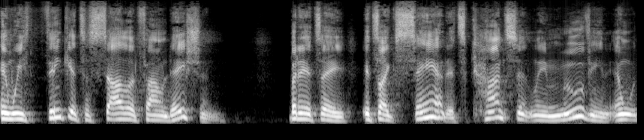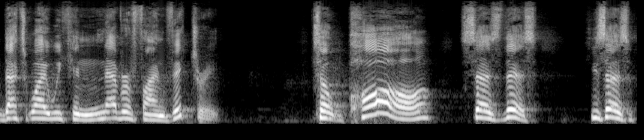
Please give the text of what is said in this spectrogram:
And we think it's a solid foundation, but it's a, it's like sand. It's constantly moving. And that's why we can never find victory. So Paul says this. He says,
